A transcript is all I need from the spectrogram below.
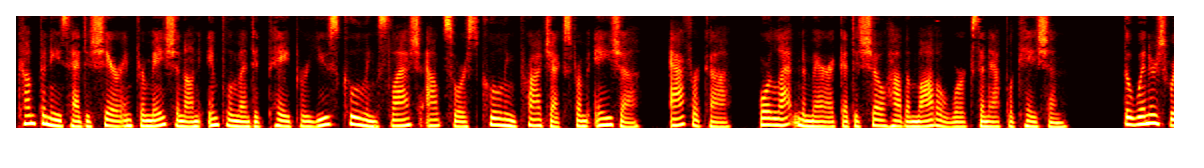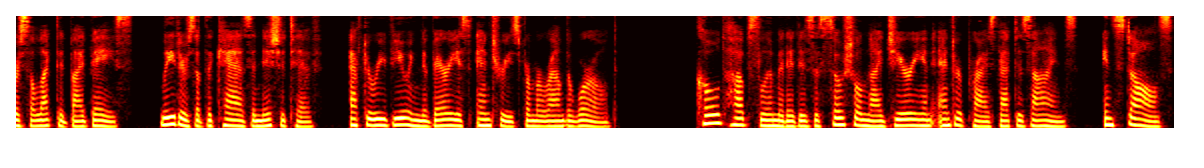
companies had to share information on implemented pay per use cooling slash outsourced cooling projects from Asia, Africa, or Latin America to show how the model works in application. The winners were selected by BASE, leaders of the CaaS initiative, after reviewing the various entries from around the world. ColdHubs Limited is a social Nigerian enterprise that designs, installs,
